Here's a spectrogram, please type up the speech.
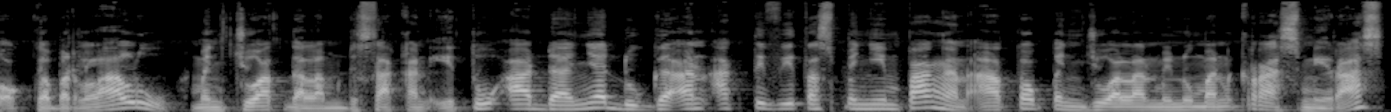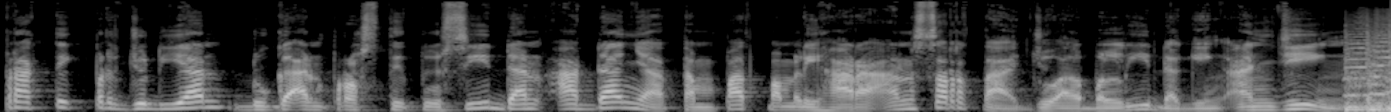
Oktober lalu. Mencuat dalam desakan itu adanya dugaan aktivitas penyimpangan atau penjualan minuman keras miras, praktik perjudian, dugaan prostitusi, dan adanya tempat pemeliharaan serta jual beli daging anjing.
